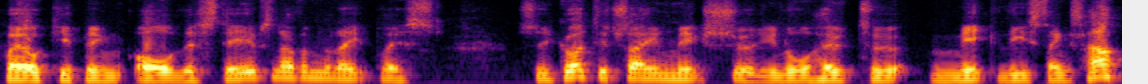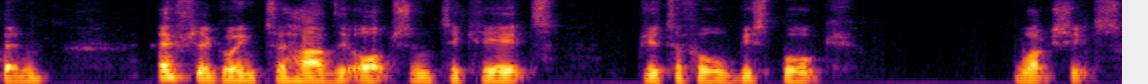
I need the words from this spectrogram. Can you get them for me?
while keeping all the staves and in the right place. So you've got to try and make sure you know how to make these things happen if you're going to have the option to create beautiful bespoke worksheets.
